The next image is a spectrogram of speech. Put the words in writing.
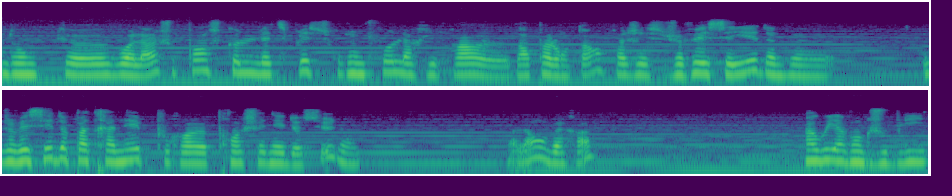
Donc euh, voilà, je pense que le let's play sur Dreamfall arrivera dans pas longtemps. Enfin, je vais essayer de me... Pas traîner pour, pour enchaîner dessus, voilà, on verra. Ah oui, avant que j'oublie,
